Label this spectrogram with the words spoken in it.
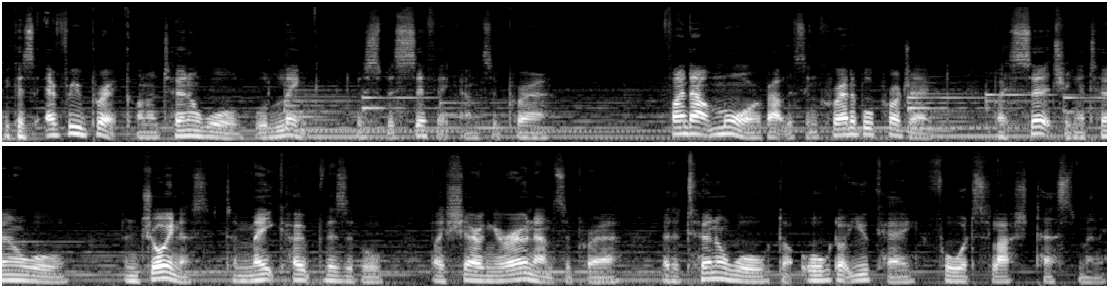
because every brick on Eternal Wall will link to a specific answered prayer. Find out more about this incredible project by searching Eternal Wall and join us to make hope visible by sharing your own answer prayer at eternalwall.org.uk forward slash testimony.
